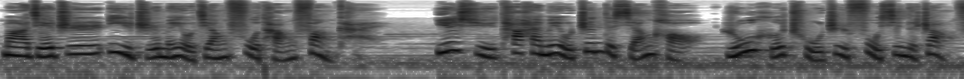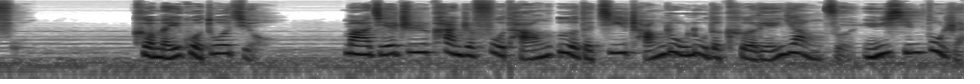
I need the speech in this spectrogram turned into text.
马杰之一直没有将傅唐放开，也许他还没有真的想好如何处置负心的丈夫。可没过多久，马杰之看着傅唐饿得饥肠辘辘的可怜样子，于心不忍。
